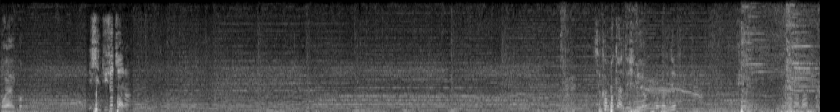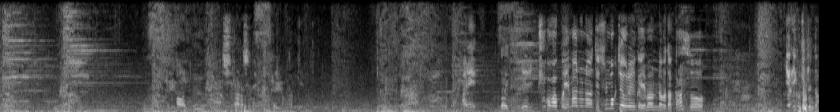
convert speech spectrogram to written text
뭐야 이거? 이신 뒤졌잖아 세 칸밖에 안 되시네요, 여관님? 오케이. 하나만. 아, 지랄하시네요, 영감님. 아니, 나 얘 죽어갖고 에마 누나한테 술 먹자 그러니까 에마 누나가 나 깠어. 야, 이거 조린다.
